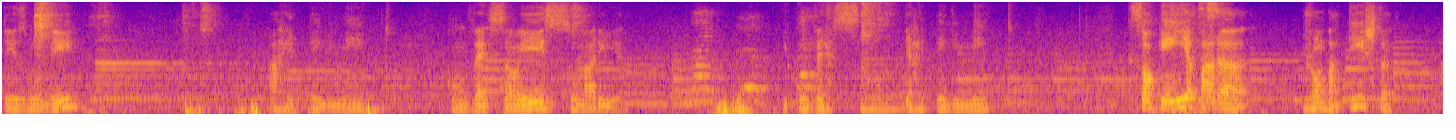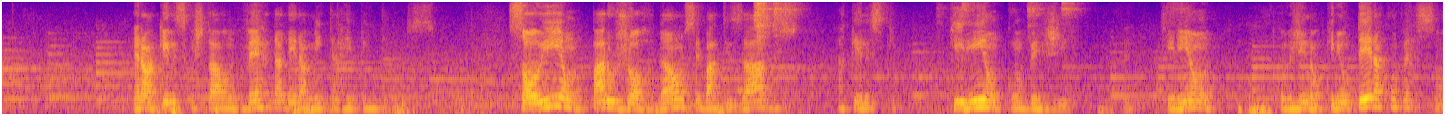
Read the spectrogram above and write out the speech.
Batismo de arrependimento, conversão. Isso, Maria de conversão, de arrependimento. Só quem ia para João Batista eram aqueles que estavam verdadeiramente arrependidos. Só iam para o Jordão ser batizados aqueles que queriam convergir. Né? Queriam convergir não, queriam ter a conversão.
